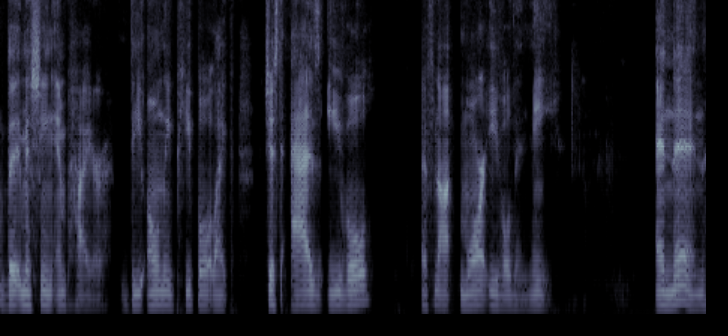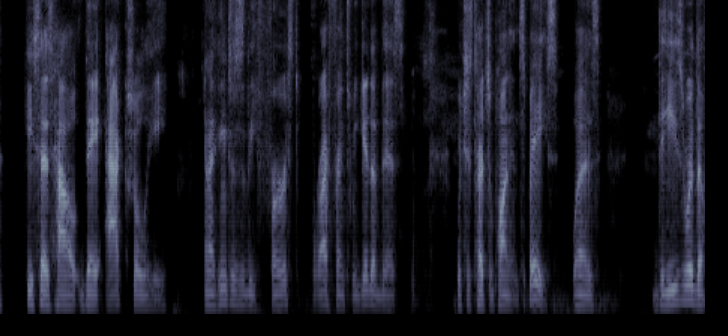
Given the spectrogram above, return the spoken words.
the machine empire, the only people like just as evil, if not more evil than me. And then he says how they actually, and I think this is the first reference we get of this, which is touched upon in space, was these were the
